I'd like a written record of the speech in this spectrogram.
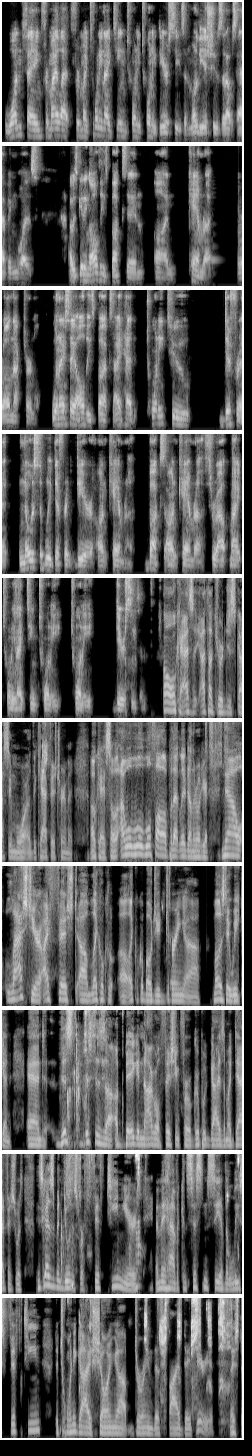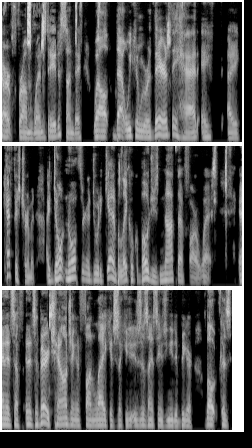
one thing for my for my 2019-2020 deer season, one of the issues that I was having was I was getting all these bucks in on camera. They're all nocturnal. When I say all these bucks, I had 22 different, noticeably different deer on camera, bucks on camera throughout my 2019-2020 deer season. Oh, okay. I, I, thought you were discussing more of the catfish tournament. Okay, so I will we'll, we'll follow up with that later down the road here. Now, last year I fished um, Lake uh, Lake Okoboji during uh, Mother's Day weekend, and this this is a, a, big inaugural fishing for a group of guys that my dad fished with. These guys have been doing this for 15 years, and they have a consistency of at least 15 to 20 guys showing up during this five day period. They start from Wednesday to Sunday. Well, that weekend we were there, they had a a catfish tournament. I don't know if they're going to do it again, but Lake Okoboji is not that far away, and it's a and it's a very challenging and fun lake. It's just like it's just nice you need a bigger boat because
